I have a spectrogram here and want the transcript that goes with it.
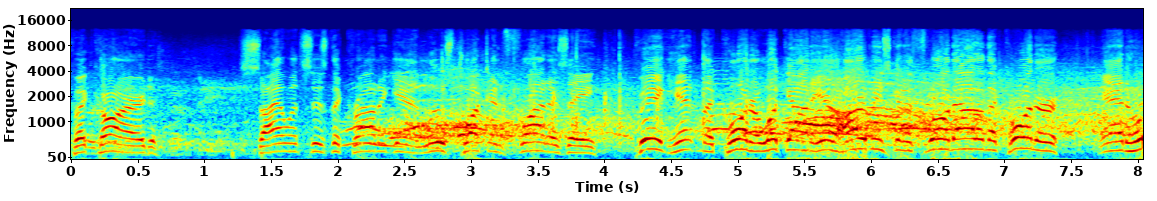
Picard silences the crowd again. Loose puck in front is a big hit in the corner. Look out here. Harvey's going to throw it out of the corner. And who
